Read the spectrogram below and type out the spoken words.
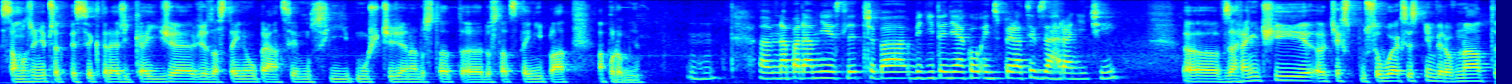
samozřejmě předpisy, které říkají, že, že za stejnou práci musí muž či žena dostat, dostat stejný plat a podobně. Mm-hmm. Napadá mě, jestli třeba vidíte nějakou inspiraci v zahraničí? Eh, v zahraničí eh, těch způsobů, jak se s tím vyrovnat,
